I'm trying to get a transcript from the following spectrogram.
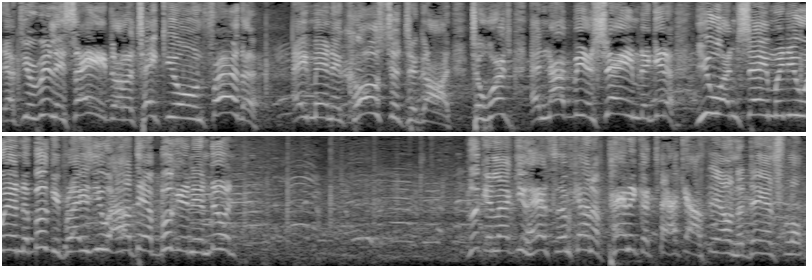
if you're really saved, ought to take you on further. Amen. And closer to God. To worship and not be ashamed to get up. You wasn't ashamed when you were in the boogie place. You were out there boogieing and doing looking like you had some kind of panic attack out there on the dance floor.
